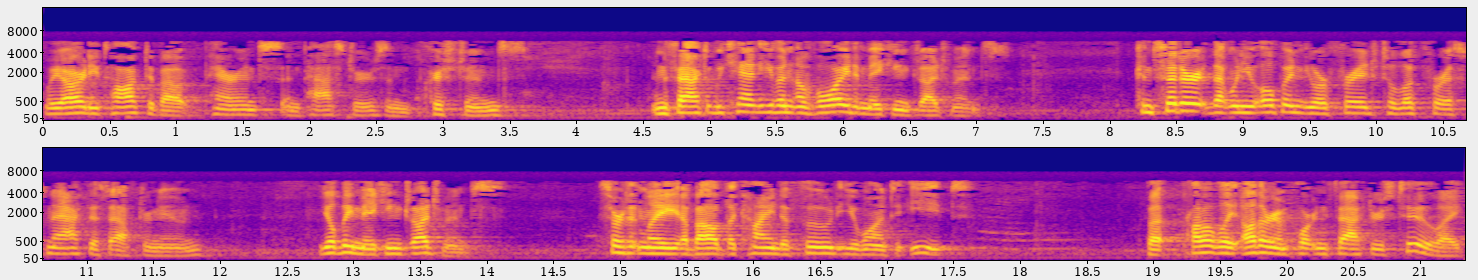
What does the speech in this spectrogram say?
We already talked about parents and pastors and Christians. In fact, we can't even avoid making judgments. Consider that when you open your fridge to look for a snack this afternoon, you'll be making judgments. Certainly about the kind of food you want to eat, but probably other important factors too, like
